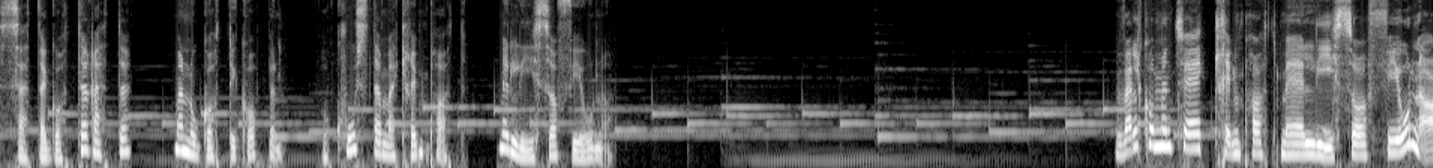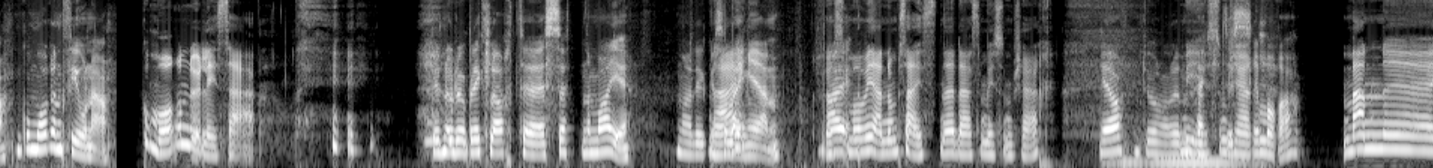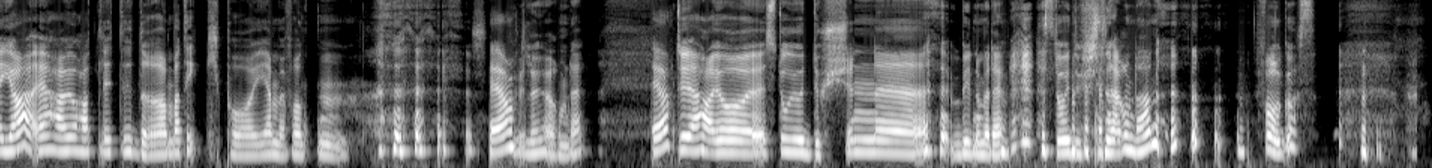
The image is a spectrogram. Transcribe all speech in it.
Sett deg godt til rette med noe godt i kroppen, og kos deg med krimprat med Lise og Fiona. Velkommen til krimprat med Lise og Fiona. God morgen, Fiona. God morgen, du, Lise. Begynner du å bli klar til 17. mai? Nå er det ikke Nei. så lenge igjen. Først må vi gjennom 16. Det er så mye som skjer. Ja, du har en Mye som skjer i morgen. Men eh, ja, jeg har jo hatt litt dramatikk på hjemmefronten. Ja, Vil du høre om det? ja. Du, jeg har jo sto jo i dusjen eh, Begynner med det. Jeg sto i dusjen her om dagen. Foregås.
